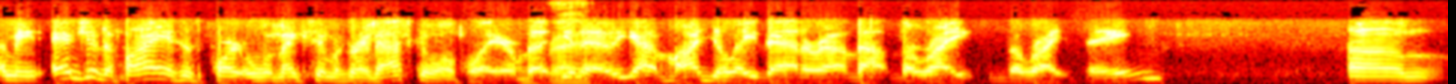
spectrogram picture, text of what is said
I mean, edge of defiance is part of what makes him a great basketball player, but you know you got to modulate that around about the right the right things. Um,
